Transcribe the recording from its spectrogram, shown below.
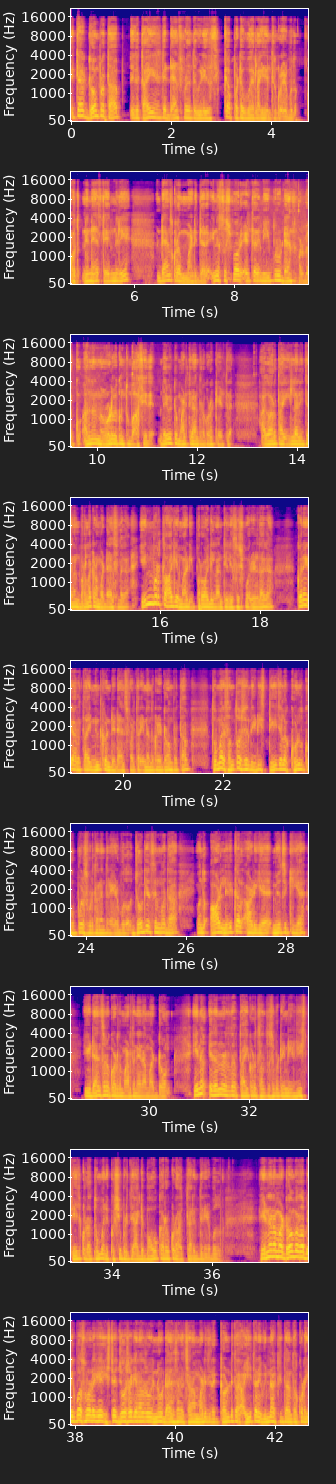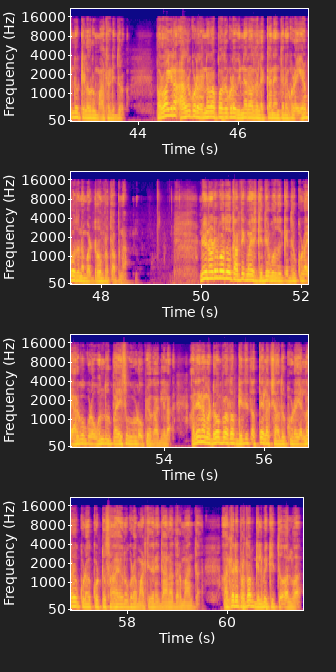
ಇತ್ತ ಡ್ರೋಮ್ ಪ್ರತಾಪ್ ಈಗ ತಾಯಿ ಜೊತೆ ಡ್ಯಾನ್ಸ್ ಮಾಡಿದಂಥ ವಿಡಿಯೋ ಸಿಕ್ಕಾಪಟ್ಟೆ ವೈರಲ್ ಆಗಿದೆ ಅಂತ ಕೂಡ ಹೇಳ್ಬೋದು. ಹೌದು, ನಿನ್ನೆ ಸ್ಟೇಜ್ನಲ್ಲಿ ಡ್ಯಾನ್ಸ್ ಕೂಡ ಮಾಡಿದ್ದಾರೆ. ಇನ್ನು ಸುಷ್ಮಾ ಅವರು ಹೇಳ್ತಾರೆ ನೀವು ಇಬ್ಬರು ಡ್ಯಾನ್ಸ್ ಮಾಡಬೇಕು. ಅದನ್ನು ನೋಡಬೇಕು ಅಂತ ತುಂಬ ಆಸೆ ಇದೆ. ದಯವಿಟ್ಟು ಮಾಡ್ತೀರಾ ಅಂತ ಕೂಡ ಕೇಳ್ತಾರೆ. ಆಗ ಅವ್ರ ತಾಯಿ, ಇಲ್ಲ, ನಿಜ ನಂಗೆ ಬರಲ್ಲ ಕಣಮ್ಮ ಡ್ಯಾನ್ಸ್ ಅಂದಾಗ, ಹೆಂಗೆ ಬರುತ್ತೋ ಹಾಗೆ ಮಾಡಿ, ಪರವಾಗಿಲ್ಲ ಅಂತೇಳಿ ಸುಷ್ಮಾ ಅವ್ರು ಹೇಳಿದಾಗ, ಕೊನೆಗೆ ಅವರ ತಾಯಿ ನಿಂತ್ಕೊಂಡೆ ಡ್ಯಾನ್ಸ್ ಮಾಡ್ತಾರೆ. ಇನ್ನೊಂದು ಕಡೆ ಡ್ರೋಮ್ ಪ್ರತಾಪ್ ತುಂಬ ಸಂತೋಷದಿಂದ ಇಡೀ ಸ್ಟೇಜೆಲ್ಲ ಕುಣಿದು ಕೊಪ್ಪಳಿಸ್ಬಿಡ್ತಾನೆ ಅಂತಲೇ ಹೇಳ್ಬೋದು. ಜೋಗಿ ಸಿನಿಮಾದ ಒಂದು ಆಡ್ ಲಿರಿಕಲ್ ಆಡಿಗೆ, ಮ್ಯೂಸಿಕ್ಕಿಗೆ ಈ ಡ್ಯಾನ್ಸನ್ನು ಕೂಡ ಮಾಡ್ತಾನೆ ನಮ್ಮ ಡ್ರೋನ್. ಇನ್ನು ಇದನ್ನು ತಾಯಿ ಕೂಡ ಸಂತೋಷಪಟ್ಟು ಇನ್ನು ಇಡೀ ಸ್ಟೇಜ್ ಕೂಡ ತುಂಬಾ ಖುಷಿ ಪಡ್ತೀವಿ ಹಾಗೆ ಭಾವುಕರು ಕೂಡ ಆಗ್ತಾರೆ ಅಂತಲೇ ಹೇಳ್ಬೋದು. ಇನ್ನು ನಮ್ಮ ಡ್ರೋನ್ ಬರೋದ ಬಿಗ್ ಬಾಸ್ ನೋಡೋಕೆ ಇಷ್ಟೇ ಜೋಶಾಗಿ ಏನಾದರೂ ಇನ್ನೂ ಡ್ಯಾನ್ಸನ್ನು ಚೆನ್ನಾಗಿ ಮಾಡಿದರೆ ಖಂಡಿತ ಈತನೇ ವಿನ್ ಆಗ್ತಿದ್ದ ಅಂತ ಕೂಡ ಇನ್ನೂ ಕೆಲವರು ಮಾತಾಡಿದರು. ಪರವಾಗಿಲ್ಲ, ಆದರೂ ಕೂಡ ರನ್ನರ್ ಅಪ್ ಆದರೂ ಕೂಡ ವಿನ್ನರ್ ಆದ ಲೆಕ್ಕನೇ ಅಂತಲೇ ಕೂಡ ಹೇಳ್ಬೋದು ನಮ್ಮ ಡ್ರೋನ್ ಪ್ರತಾಪ್ನ. ನೀವು ನೋಡಿರ್ಬೋದು ಕಾರ್ತಿಕ್ ಮಹೇಶ್ ಗೆದ್ದಿರ್ಬೋದು ಗೆದ್ದರೂ ಕೂಡ ಯಾರಿಗೂ ಕೂಡ ಒಂದು ಪೈಸೆಗೂ ಕೂಡ ಉಪಯೋಗ ಆಗಲಿಲ್ಲ. ಅದೇ ನಮ್ಮ ಡ್ರೋನ್ ಪ್ರತಾಪ್ ಗೆದ್ದಿದ್ದು ಹತ್ತೇ ಲಕ್ಷ ಆದರೂ ಕೂಡ ಎಲ್ಲರೂ ಕೂಡ ಕೊಟ್ಟು ಸಹಾಯವನ್ನು ಕೂಡ ಮಾಡ್ತಿದ್ದಾನೆ ದಾನ ಧರ್ಮ ಅಂತ. ಆದರೆ ಪ್ರತಾಪ್ ಗೆಲ್ಲಬೇಕಿತ್ತು ಅಲ್ವಾ?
